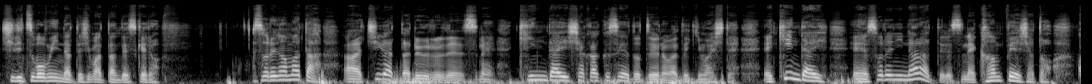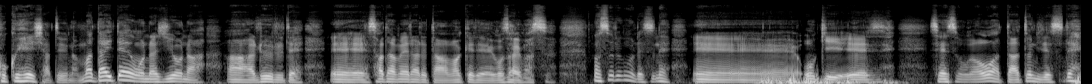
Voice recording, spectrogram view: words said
尻つぼみになってしまったんですけど、それがまた違ったルールでですね、近代社格制度というのができまして、近代、それに倣ってですね、官兵社と国兵社というのは、まあ大体同じようなルールで、定められたわけでございます。まあそれもですね、えー大きい、戦争が終わった後にですね、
